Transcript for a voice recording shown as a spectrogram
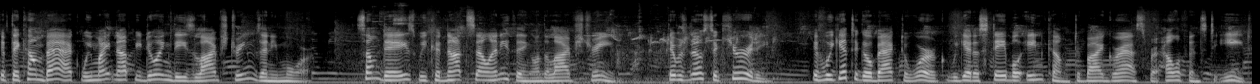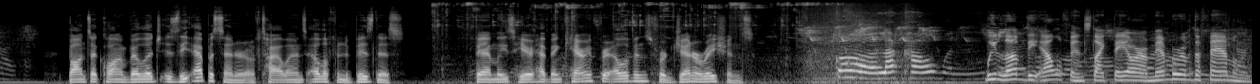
If they come back, we might not be doing these live streams anymore. Some days we could not sell anything on the live stream. There was no security, if we get to go back to work, we get a stable income to buy grass for elephants to eat. Ban Ta Klang Village is the epicenter of Thailand's elephant business. Families here have been caring for elephants for generations. We love the elephants like they are a member of the family.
